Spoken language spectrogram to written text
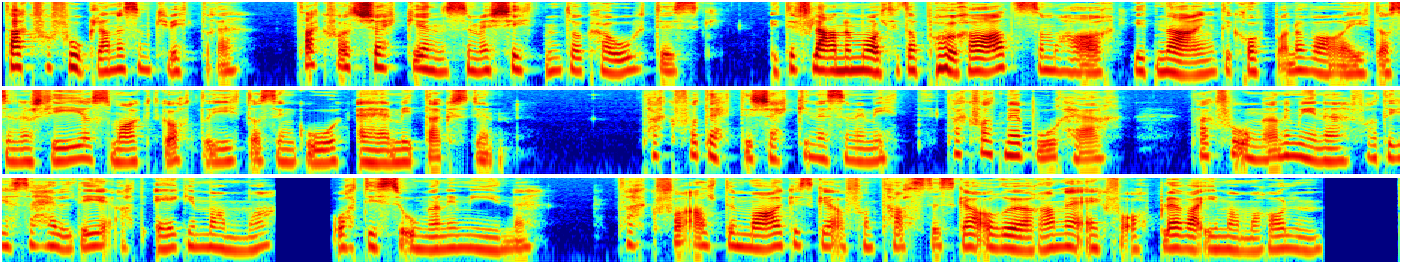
Takk for fuglene som kvitrer. Takk for et kjøkken som er skittent og kaotisk, etter flere måltider på rad som har gitt næring til kroppene våre, gitt oss energi og smakt godt og gitt oss en god eh, middagsstund. Takk for dette kjøkkenet som er mitt. Takk for at vi bor her. Takk for ungene mine, for at jeg er så heldig at jeg er mamma, og at disse ungene er mine. Takk for alt det magiske og fantastiske og rørende jeg får oppleve i mammarollen.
